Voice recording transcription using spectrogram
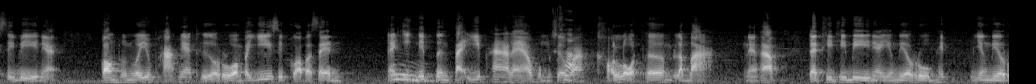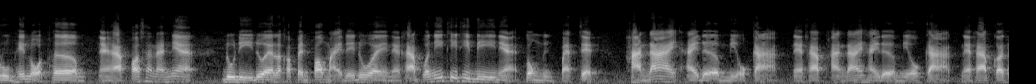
SCB เนี่ย กองทุนวายุพักเนี่ยถือรวมไป 20 กว่าเปอร์เซ็นต์นะอีกนิดนึงแต่25แล้ว ผมเชื่อค่ะว่าเขาโหลดเพิ่มลำบากนะครับ แต่ TTB เนี่ยยังมีรูมให้ยังมีรูมให้โหลดเพิ่มนะครับ เพราะฉะนั้นเนี่ยดูดีด้วยแล้วก็เป็นเป้าหมายได้ด้วยนะครับ วันนี้ TTB เนี่ยตรง 187 ผ่านได้ไฮเดิมมีโอกาสนะครับผ่านได้ไฮเดิมมีโอกาสนะครับก็แถ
